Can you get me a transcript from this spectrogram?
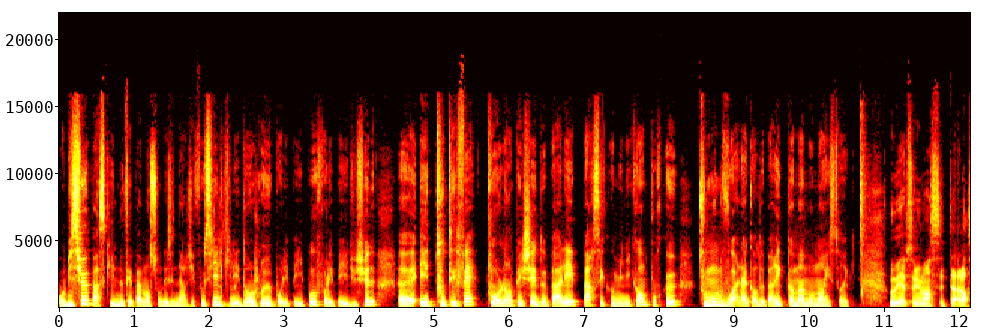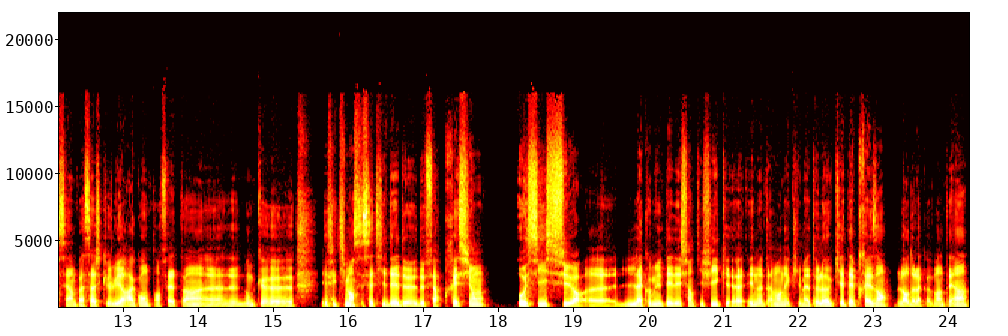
ambitieux parce qu'il ne fait pas mention des énergies fossiles, qu'il est dangereux pour les pays pauvres, pour les pays du Sud. Et tout est fait pour l'empêcher de parler par ses communicants pour que tout le monde voit l'accord de Paris comme un moment historique. Oui, absolument. C'est, alors, c'est un passage que lui raconte, en fait. hein. Euh, donc, euh, effectivement, c'est cette idée de, faire pression aussi sur euh, la communauté des scientifiques et notamment des climatologues qui étaient présents lors de la COP21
